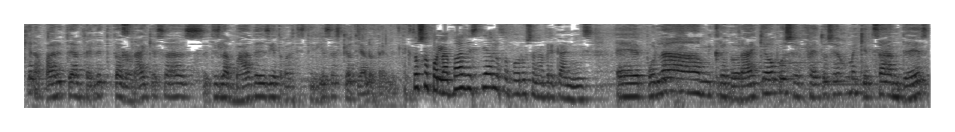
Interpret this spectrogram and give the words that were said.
και να πάρετε αν θέλετε τα δωράκια σας, τις λαμπάδες για τα βαφτιστήρια σας και ό,τι άλλο θέλετε. Εκτός από λαμπάδες, τι άλλο θα μπορούσε να βρει κανείς; Ε, πολλά μικροδωράκια όπως φέτος έχουμε και τσάντες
